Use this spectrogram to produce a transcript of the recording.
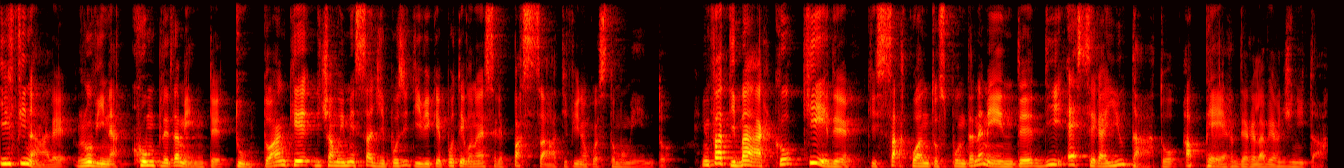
Il finale rovina completamente tutto, anche diciamo i messaggi positivi che potevano essere passati fino a questo momento. Infatti Marco chiede, chissà quanto spontaneamente, di essere aiutato a perdere la verginità.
